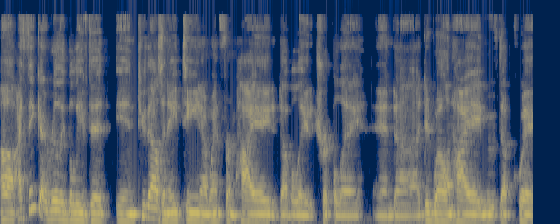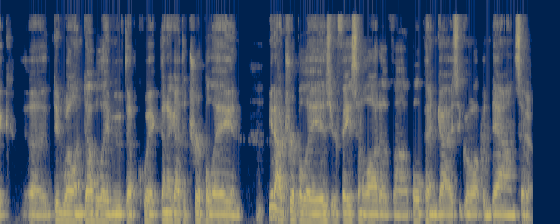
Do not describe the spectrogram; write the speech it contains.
Uh, I think I really believed it in 2018. I went from high A to double A to triple A, and uh, I did well in high A, moved up quick. Uh, did well in double A, moved up quick. Then I got to triple A, and you know how triple A is. You're facing a lot of uh, bullpen guys who go up and down, so yeah.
